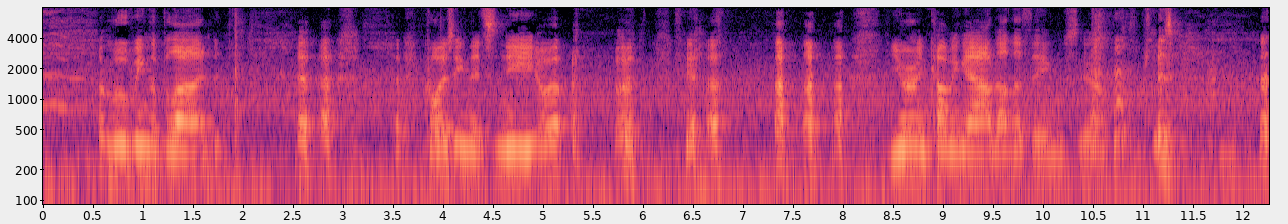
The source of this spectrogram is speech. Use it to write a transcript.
moving the blood, causing the sneeze, urine coming out, other things. You know?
